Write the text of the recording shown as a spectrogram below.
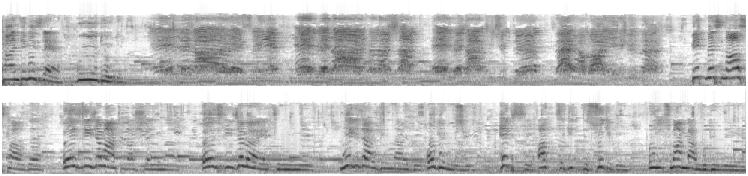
kendimizle gurur duyduk. Bitmesine az kaldı. Özleyeceğim arkadaşlarımı. Özleyeceğim öğretmenimi. Ne güzel günlerdi o günler. Hepsi aktı gitti su gibi. Unutmam ben bu günleri.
